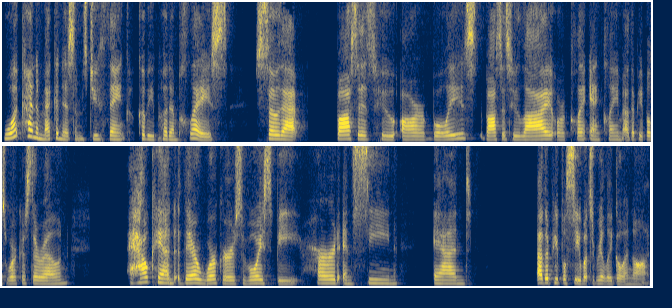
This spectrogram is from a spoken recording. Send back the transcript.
what kind of mechanisms do you think could be put in place so that bosses who are bullies, bosses who lie or claim and claim other people's work as their own, how can their workers' voice be heard and seen and other people see what's really going on?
